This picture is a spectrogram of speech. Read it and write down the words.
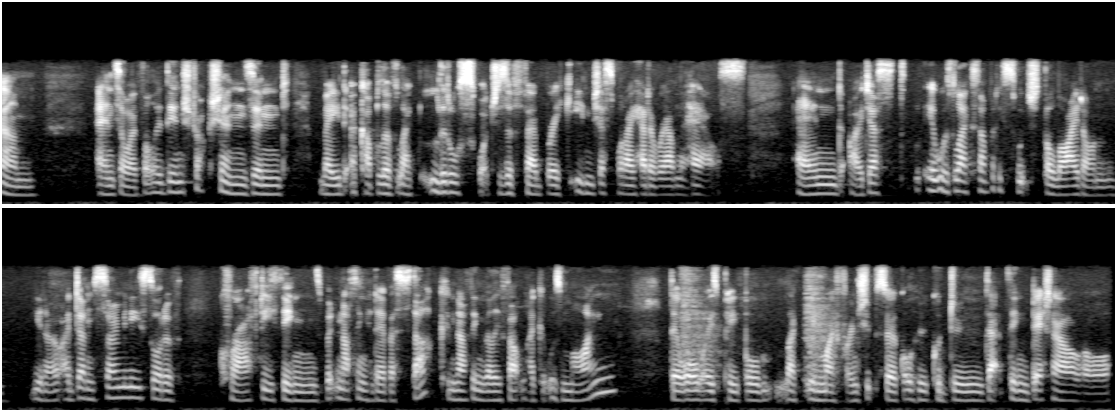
Um, and so I followed the instructions and made a couple of like little swatches of fabric in just what I had around the house. And I just, it was like somebody switched the light on. You know, I'd done so many sort of crafty things, but nothing had ever stuck. Nothing really felt like it was mine there were always people like in my friendship circle who could do that thing better or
